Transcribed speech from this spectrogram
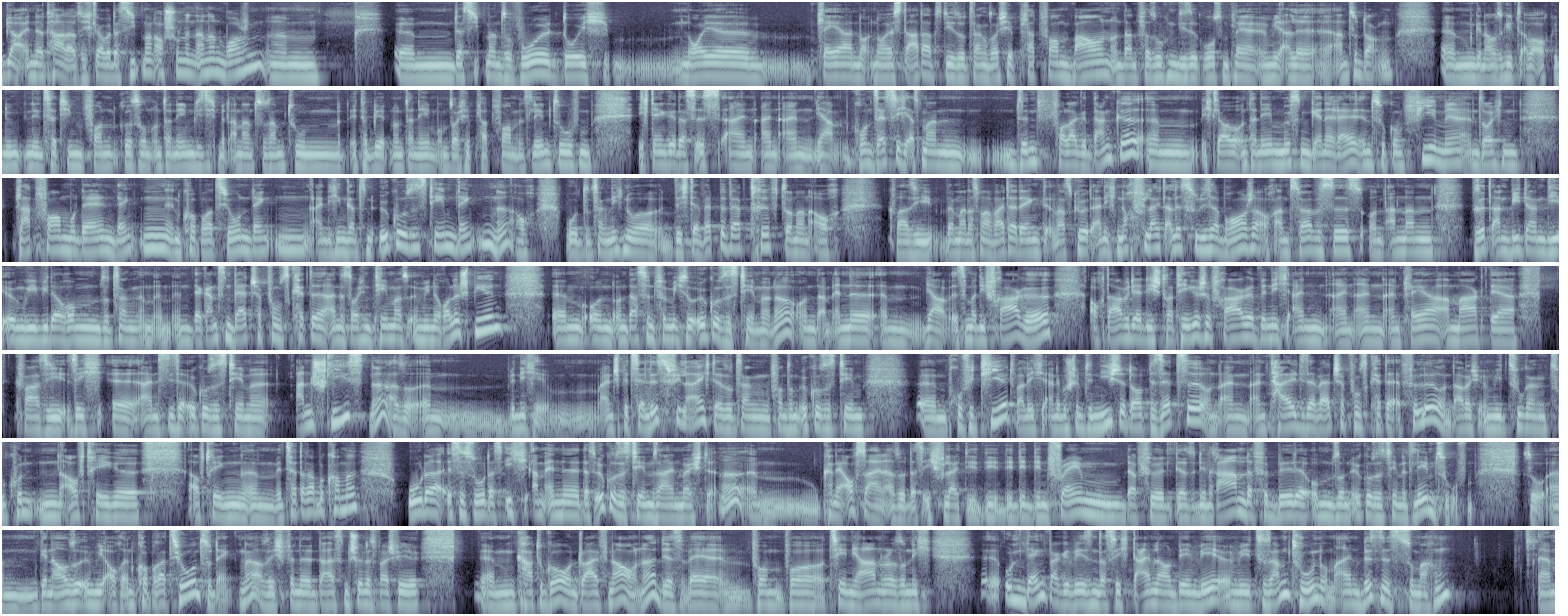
Ja, in der Tat. Also ich glaube, das sieht man auch schon in anderen Branchen. Ähm, das sieht man sowohl durch neue Player, neue Startups, die sozusagen solche Plattformen bauen und dann versuchen, diese großen Player irgendwie alle äh, anzudocken. Ähm, genauso gibt es aber auch genügend Initiativen von größeren Unternehmen, die sich mit anderen zusammentun, mit etablierten Unternehmen, um solche Plattformen ins Leben zu rufen. Ich denke, das ist ein, ein, ein ja, grundsätzlich erstmal ein sinnvoller Gedanke. Ähm, ich glaube, Unternehmen müssen generell in Zukunft viel mehr in solchen Plattformmodellen denken, in Kooperationen denken, eigentlich in ganzen Ökosystemen denken, ne? auch wo sozusagen nicht nur sich der Wettbewerb trifft, sondern auch quasi, wenn man das mal weiterdenkt, was gehört eigentlich noch vielleicht alles zu dieser Branche, auch an Services und anderen Drittanbietern, die irgendwie wiederum sozusagen in, in der ganzen Wertschöpfungskette eines solchen Themas irgendwie eine Rolle spielen. Ähm, und, und das sind für mich so Ökosysteme. Ne? Und am Ende ähm, ja, ist immer die Frage, auch da wieder die strategische Frage, bin ich ein, ein, ein, ein Player am Markt, der quasi sich äh, eines dieser Ökosysteme anschließt. Ne? Also ähm, bin ich ähm, ein Spezialist vielleicht, der sozusagen von so einem Ökosystem ähm, profitiert, weil ich eine bestimmte Nische dort besetze und einen, Teil dieser Wertschöpfungskette erfülle und dadurch irgendwie Zugang zu Kunden, Aufträge, Aufträgen ähm, etc. bekomme. Oder ist es so, dass ich am Ende das Ökosystem sein möchte? Ne? Ähm, kann ja auch sein, also dass ich vielleicht die, die, die, den Frame dafür, also den Rahmen dafür bilde, um so ein Ökosystem ins Leben zu rufen. So ähm, genauso irgendwie auch in Kooperation Innovation zu denken. Ne? Also ich finde, da ist ein schönes Beispiel ähm, Car2Go und Drive Now. Ne? Das wäre vor, vor zehn Jahren oder so nicht äh, undenkbar gewesen, dass sich Daimler und BMW irgendwie zusammentun, um ein Business zu machen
